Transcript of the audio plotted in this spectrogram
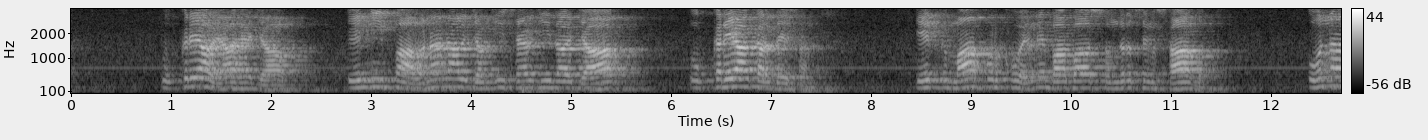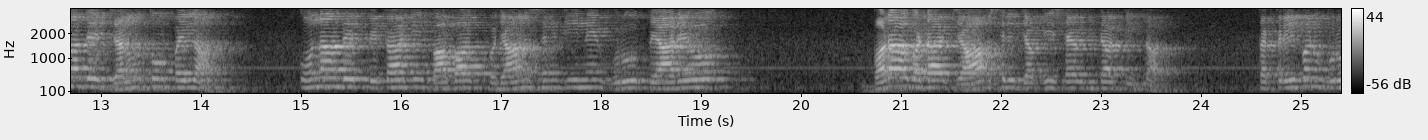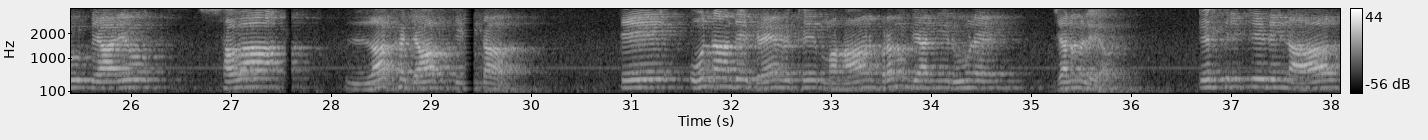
ਉਕਰਿਆ ਹੋਇਆ ਹੈ ਜਾਪ। ਇੰਨੀ ਭਾਵਨਾ ਨਾਲ ਜਪਜੀ ਸਾਹਿਬ ਜੀ ਦਾ ਜਾਪ ਉਕਰਿਆ ਕਰਦੇ ਸਨ। ਇੱਕ ਮਹਾਂਪੁਰਖ ਹੋਏ ਨੇ ਬਾਬਾ ਸੁੰਦਰ ਸਿੰਘ ਸਾਹਿਬ। ਉਹਨਾਂ ਦੇ ਜਨਮ ਤੋਂ ਪਹਿਲਾਂ ਉਹਨਾਂ ਦੇ ਪਿਤਾ ਜੀ ਬਾਬਾ ਖੁਜਾਨ ਸਿੰਘ ਜੀ ਨੇ ਗੁਰੂ ਪਿਆਰਿਓ ਬੜਾ ਵੱਡਾ ਜਾਪ ਸ੍ਰੀ ਜਪਜੀ ਸਾਹਿਬ ਜੀ ਦਾ ਕੀਤਾ। ਤਕਰੀਬਨ ਗੁਰੂ ਪਿਆਰਿਓ, ਸਵਾ ਲੱਖ ਜਾਪ ਕੀਤਾ ਤੇ ਉਹਨਾਂ ਦੇ ਗ੍ਰਹਿ ਵਿਖੇ ਮਹਾਨ ਬ੍ਰਹਮ ਗਿਆਨੀ ਰੂਹ ਨੇ ਜਨਮ ਲਿਆ। ਇਸ ਤਰੀਕੇ ਦੇ ਨਾਲ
